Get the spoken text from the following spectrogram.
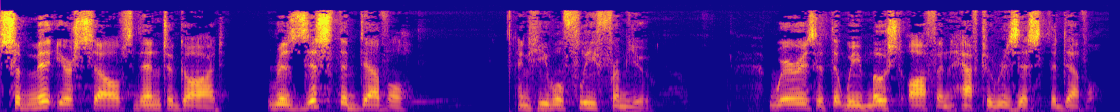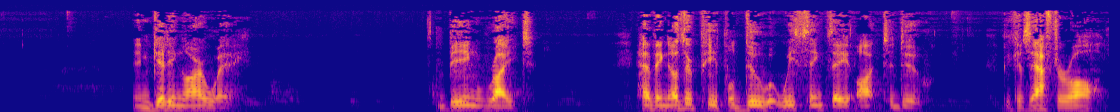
Submit yourselves then to God. Resist the devil, and he will flee from you. Where is it that we most often have to resist the devil? In getting our way, being right, having other people do what we think they ought to do. Because after all,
